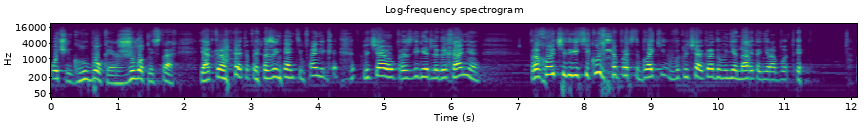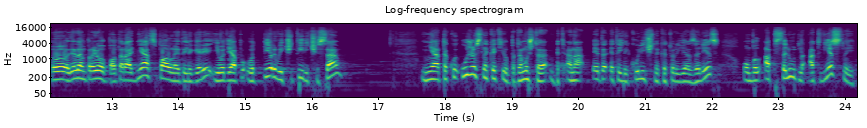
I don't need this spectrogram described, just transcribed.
очень глубокая, животный страх. Я открываю это приложение антипаника, включаю упражнение для дыхания, проходит 4 секунды, я просто блокирую, выключаю экран, думаю, не, нахуй это не работает. Вот, я там провел полтора дня, спал на этой горе, и вот я вот первые 4 часа меня такой ужас накатил, потому что она, это, это кулич, на который я залез, он был абсолютно отвесный,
